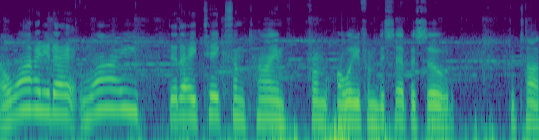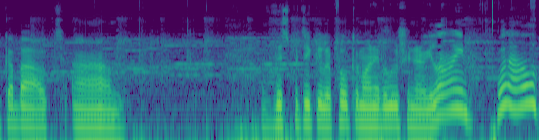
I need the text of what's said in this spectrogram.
Now, why did I why did I take some time from away from this episode to talk about um, this particular Pokemon evolutionary line? Well,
